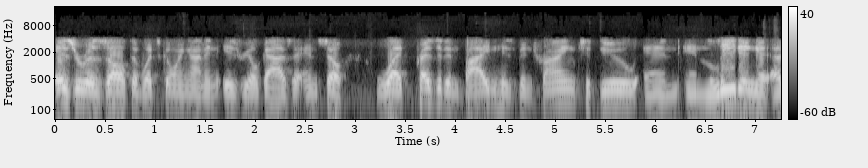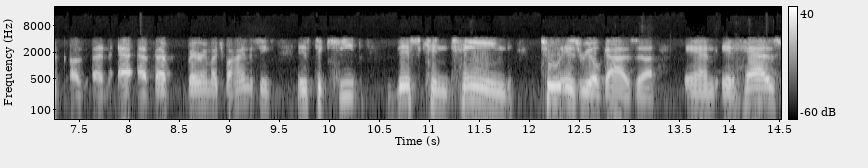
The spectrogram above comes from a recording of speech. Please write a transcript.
as a result of what's going on in Israel, Gaza. And so what President Biden has been trying to do and, leading a, a, an FF very much behind the scenes is to keep this contained to Israel, Gaza. And it has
